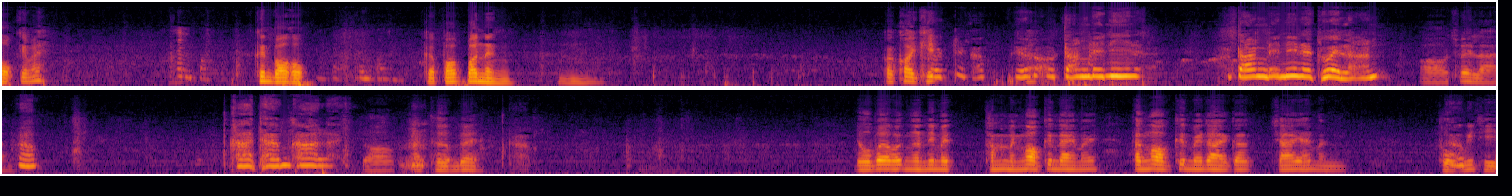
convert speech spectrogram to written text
หกใช่ไหมขึ้นปกขึ้นปหกขึ้นปหนึ่งกับปปหนึ่งอืมก็ค่อยคิดครับเดี๋ยวเอาตังค์ในนี้นะเอาตังค์ในนี้นะช่วยหลานอ๋อช่วยหลานครับ ค่าเทอมค่าอะไรอ๋อค่าเทอมด้วยดูเพื่อว่าเงินนี่ไม่ ทำให้มันงอกขึ้นได้ไหม ถ้างอกขึ้นไม่ได้ก็ใช้ให้มันถูกวิธี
